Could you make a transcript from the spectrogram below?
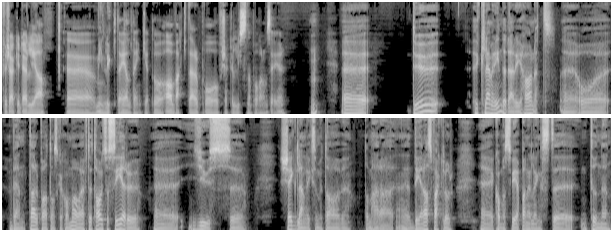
försöker dölja eh, min lykta helt enkelt och avvaktar på att försöka lyssna på vad de säger. Mm. Eh, du klämmer in det där i hörnet eh, och väntar på att de ska komma. Och efter ett tag så ser du eh, ljuskäglan liksom utav de här, eh, deras facklor eh, komma svepande längs eh, tunneln.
